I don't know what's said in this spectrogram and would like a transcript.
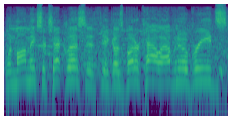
When mom makes her checklist, it, it goes butter cow, Avenue of Breeds,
